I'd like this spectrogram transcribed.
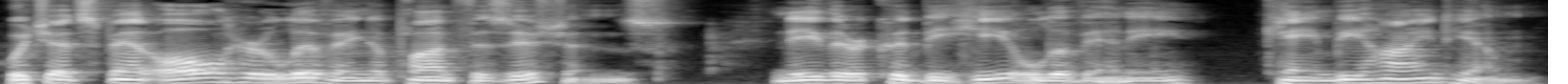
which had spent all her living upon physicians, neither could be healed of any, came behind him,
